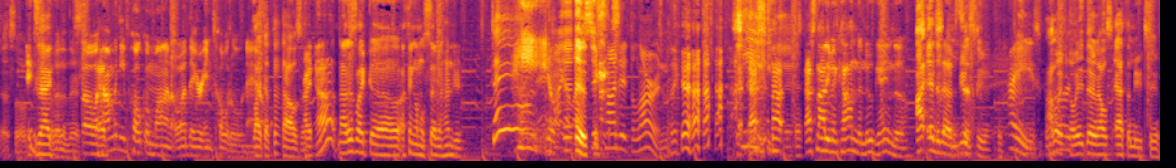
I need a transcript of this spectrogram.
Yeah, so Exactly. put that in there. So That- how many Pokemon are there in total now? Like a thousand. Right now, no, there's like uh I think almost seven hundred. Damn, I got It like six hundred to learn. That's not that's not even counting the new game though. I ended up Jesus Mewtwo. Christ, I don't bro. know anything else after Mewtwo.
